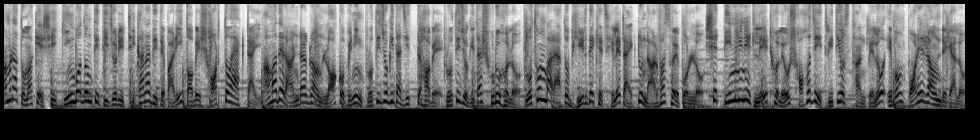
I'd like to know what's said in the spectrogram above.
আমরা তোমাকে সেই কিংবদন্তি তিজোরির ঠিকানা দিতে পারি, তবে শর্ত একটাই। আমাদের আন্ডারগ্রাউন্ড লক ওপেনিং প্রতিযোগিতা জিততে হবে। প্রতিযোগিতা শুরু হলো। প্রথমবার এত ভিড় দেখে ছেলেটা একটু নার্ভাস হয়ে পড়ল। সে তিন মিনিট লেট হলেও সহজেই তৃতীয় স্থান পেল এবং পরের রাউন্ডে গেল।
